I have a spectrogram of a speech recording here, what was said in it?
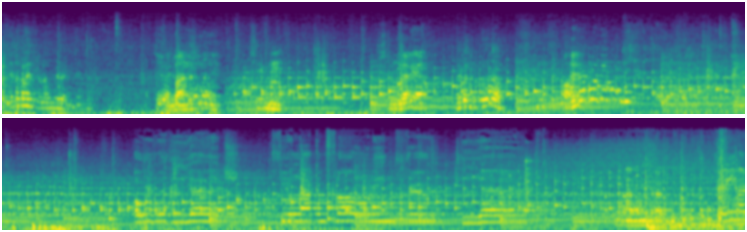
Ito pala dito lang nila dito. May banda naman eh. Like I'm floating through the air. Pain I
